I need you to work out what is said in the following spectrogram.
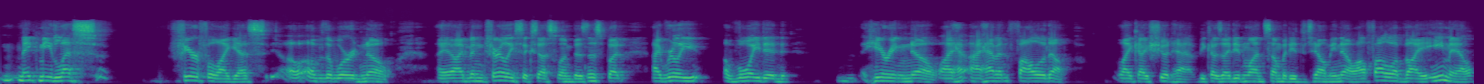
make me less fearful, I guess, of, of the word no. I, I've been fairly successful in business, but I've really avoided hearing no. I, I haven't followed up like I should have because I didn't want somebody to tell me no. I'll follow up via email.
